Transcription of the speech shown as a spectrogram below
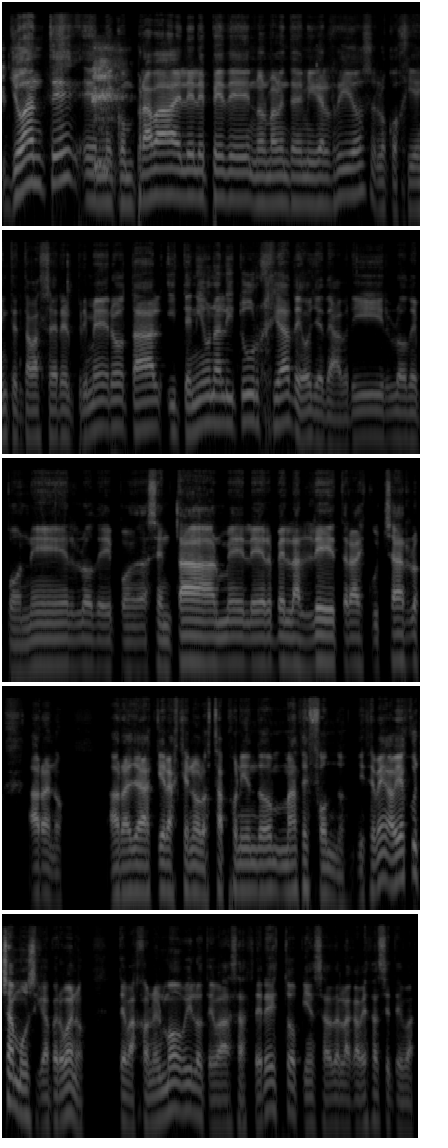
Yo antes eh, me compraba el LP de normalmente de Miguel Ríos, lo cogía, intentaba ser el primero, tal, y tenía una liturgia de, oye, de abrirlo, de ponerlo, de sentarme, leer, ver las letras, escucharlo. Ahora no. Ahora ya quieras que no, lo estás poniendo más de fondo. Dice, venga, voy a escuchar música, pero bueno, te vas con el móvil o te vas a hacer esto, piensas de la cabeza, se te va.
